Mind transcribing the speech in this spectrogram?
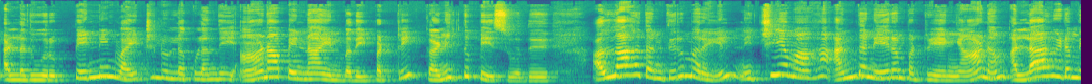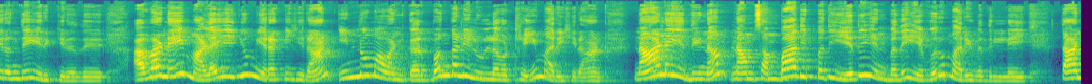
அல்லது ஒரு பெண்ணின் வயிற்றில் உள்ள குழந்தை ஆனா பெண்ணா என்பதை பற்றி கணித்து பேசுவது. அல்லாஹ் தன் திருமறையில் நிச்சயமாக அந்த நேரம் பற்றிய ஞானம் அல்லாஹ்விடமிருந்தே இருக்கிறது. அவனை மலையையும் இறக்குகிறான் இன்னும் அவன் கர்ப்பங்களில் உள்ளவற்றையும் அறிகிறான். நாளைய தினம் நாம் சம்பாதிப்பது எது என்பதை எவரும் அறிவதில்லை. தான்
